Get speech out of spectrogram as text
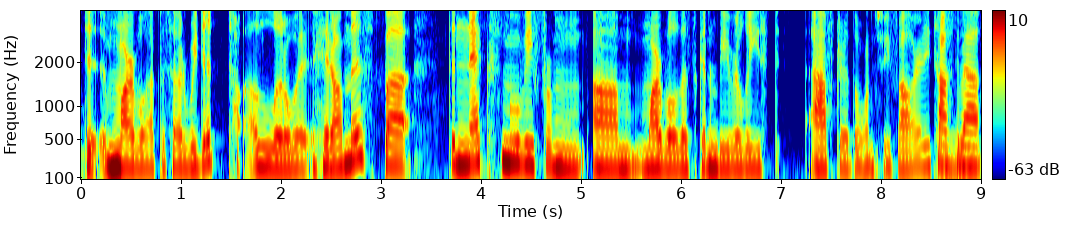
D- Marvel episode, we did t- a little bit hit on this, but the next movie from um, Marvel that's going to be released after the ones we've already talked about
